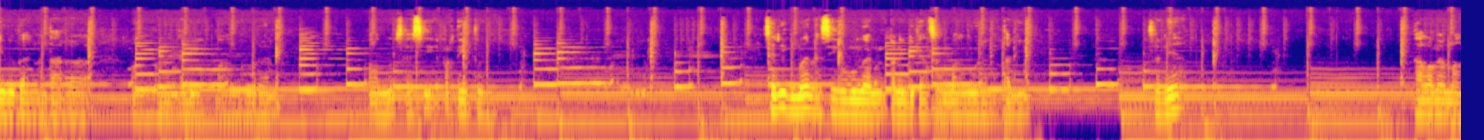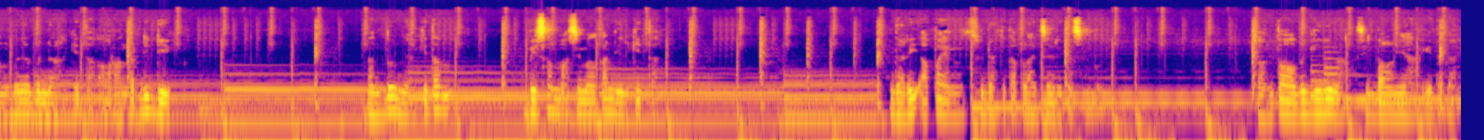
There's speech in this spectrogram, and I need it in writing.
gitu kan antara pengangguran tadi pengangguran kalau menurut saya sih seperti itu. Jadi gimana sih hubungan pendidikan sama pengangguran tadi? Maksudnya kalau memang benar-benar kita orang terdidik tentunya kita bisa maksimalkan diri kita dari apa yang sudah kita pelajari tersebut. Contoh beginilah simpelnya gitu kan.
